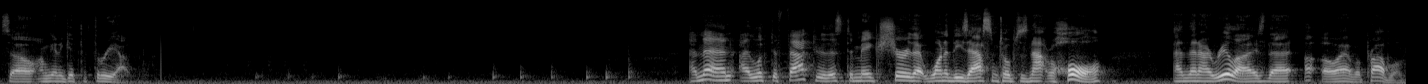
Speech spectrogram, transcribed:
So I'm going to get the 3 out. And then I look to factor this to make sure that one of these asymptotes is not a hole. And then I realize that, uh-oh, I have a problem.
